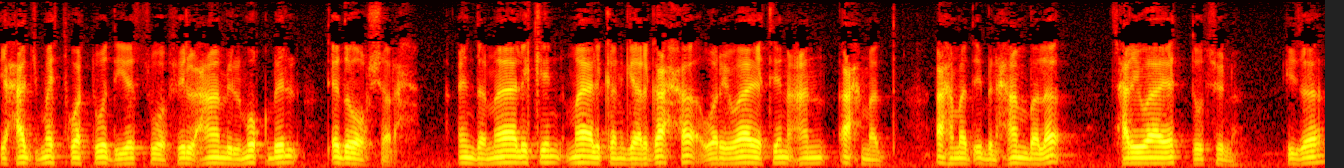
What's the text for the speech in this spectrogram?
يحج مت وتود يسوى في العام المقبل تدوغ شرح. عند مالك مالكا جرجحها ورواية عن أحمد أحمد ابن حنبل رواية توتسنة إذا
